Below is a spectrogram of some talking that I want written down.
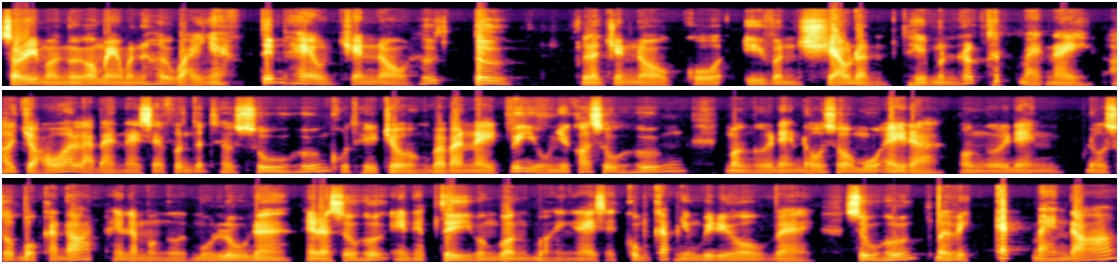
Sorry mọi người, con mèo mình nó hơi quậy nha. Tiếp theo channel thứ tư là channel của Evan Sheldon. Thì mình rất thích bạn này. Ở chỗ là bạn này sẽ phân tích theo xu hướng của thị trường. Và bạn này, ví dụ như có xu hướng mọi người đang đổ xô mua ADA, mọi người đang đổ xô Polkadot, hay là mọi người mua Luna, hay là xu hướng NFT vân vân bạn này sẽ cung cấp những video về xu hướng. Bởi vì cách bạn đó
